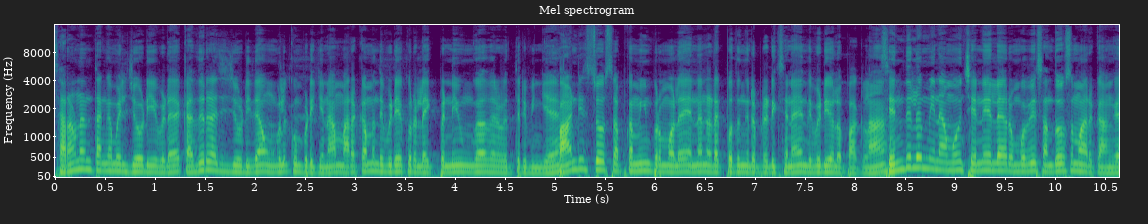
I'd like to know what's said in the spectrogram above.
சரவணன் தங்கமேல் ஜோடியை விட கதிர்ராஜ் ஜோடி தான் உங்களுக்கும் பிடிக்கும்னா மறக்காம இந்த வீடியோக்கு ஒரு லைக் பண்ணி உங்க ஆதரவு தெரிவிங்க. பாண்டியன் ஸ்டோர்ஸ் அப்கமிங் ப்ரோமோல என்ன நடப்பதுங்கிற ப்ரெடிக்ஷனை இந்த வீடியோல பார்க்கலாம். செந்திலும் மீனாவும் சென்னையில ரொம்பவே சந்தோஷமா இருக்காங்க.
